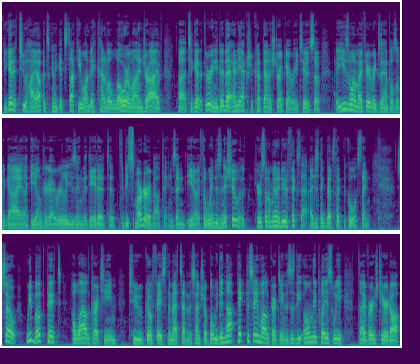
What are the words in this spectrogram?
you get it too high up, it's going to get stuck. He wanted kind of a lower line drive uh, to get it through, and he did that, and he actually cut down his strikeout rate too. So he's one of my favorite examples of a guy, like a younger guy, really using the data to, to be smarter about things. And you know, if the wind is an issue, here's what I'm going to do to fix that. I just think that's like the coolest thing. So we both picked a wild card team to go face the Mets out of the Central, but we did not pick the same wild card team. This is the only place we diverged here at all.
